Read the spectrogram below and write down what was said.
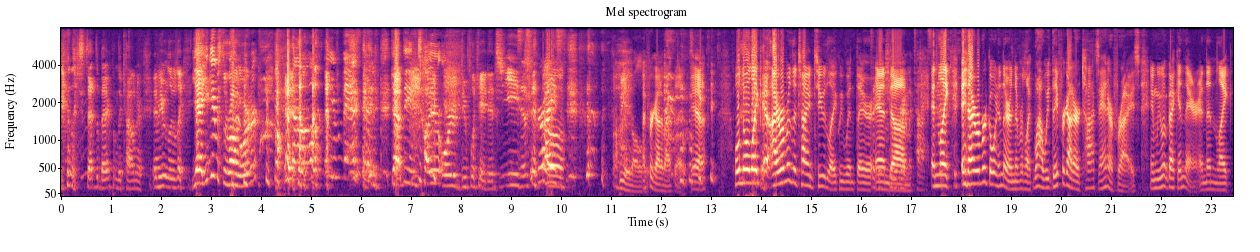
and like set the bag from the counter and immediately was like, "Yeah, you gave us the wrong order." Oh, no, you bastard! Got the entire order duplicated. Jesus oh. Christ! Oh, we ate all of I it. forgot about that. Yeah. Well, no, like I remember the time too. Like we went there It's like and kilogram um, of tots. and like and I remember going in there and they were like, "Wow, we they forgot our tots and our fries." And we went back in there and then like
